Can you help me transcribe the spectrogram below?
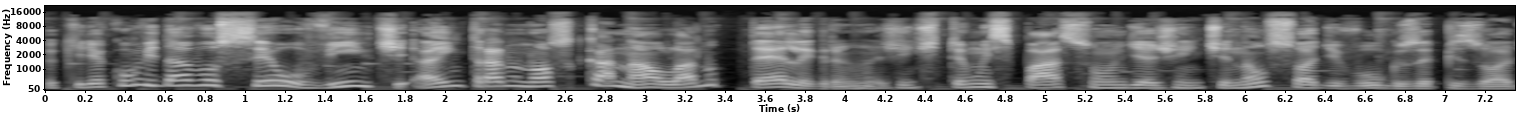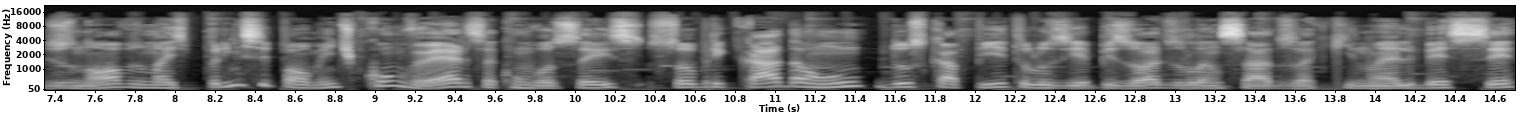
eu queria convidar você, ouvinte, a entrar no nosso canal lá no Telegram. A gente tem um espaço onde a gente não só divulga os episódios novos, mas principalmente conversa com vocês sobre cada um dos capítulos e episódios lançados aqui no LBC.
